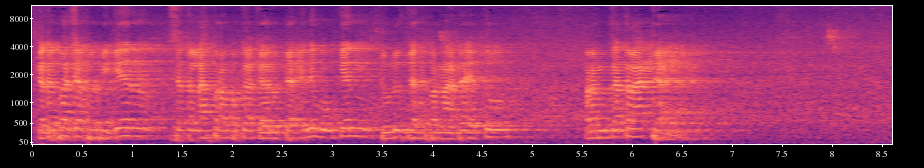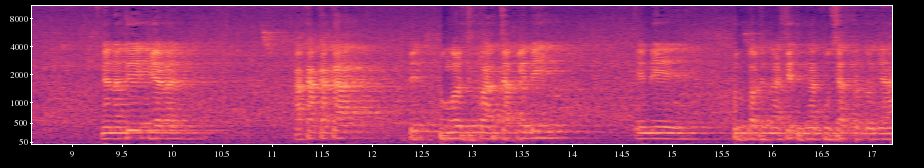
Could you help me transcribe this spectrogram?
Ke depan saya berpikir setelah pramuka Garuda ini mungkin dulu sudah pernah ada itu pramuka teladan. Nah nanti biar kakak-kakak pengurus Warcap ini ini berkoordinasi dengan pusat tentunya.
